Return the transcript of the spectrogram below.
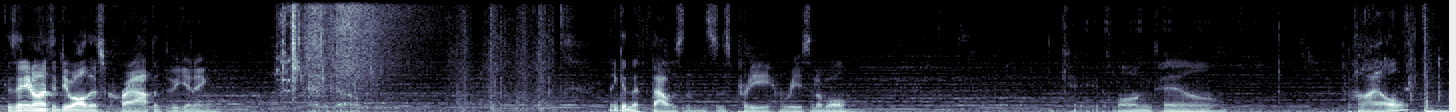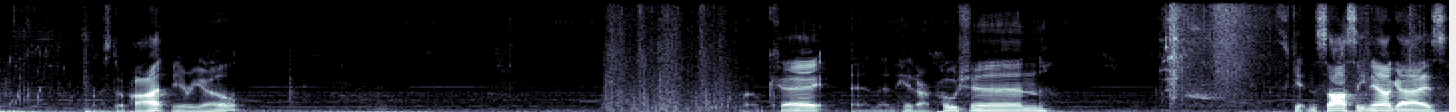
Because then you don't have to do all this crap at the beginning. I think in the thousands is pretty reasonable. Okay, long tail. Pile. Resto pot. Here we go. Okay, and then hit our potion. It's getting saucy now, guys.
